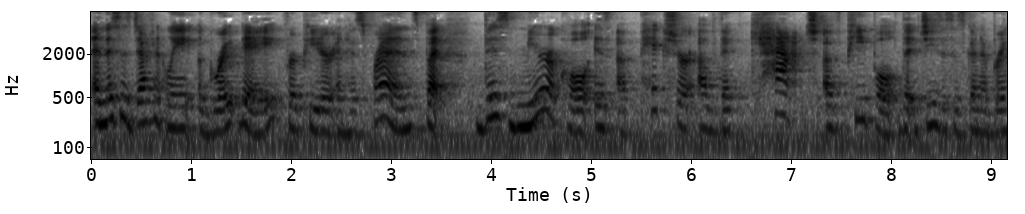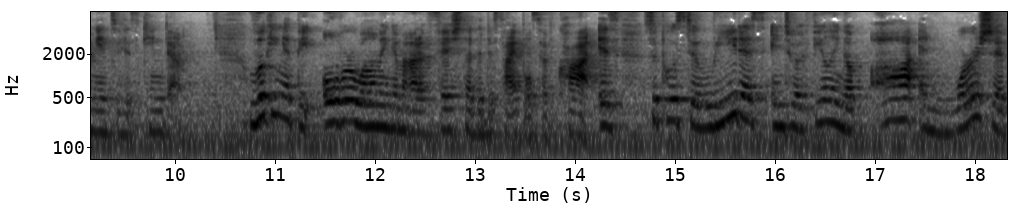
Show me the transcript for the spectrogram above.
And this is definitely a great day for Peter and his friends, but this miracle is a picture of the catch of people that Jesus is going to bring into his kingdom. Looking at the overwhelming amount of fish that the disciples have caught is supposed to lead us into a feeling of awe and worship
